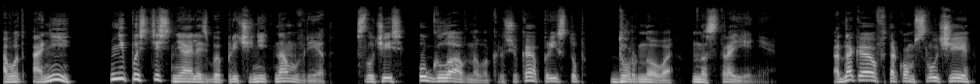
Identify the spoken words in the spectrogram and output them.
а вот они не постеснялись бы причинить нам вред, случись у главного крысюка приступ дурного настроения. Однако в таком случае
